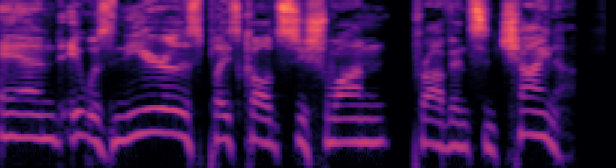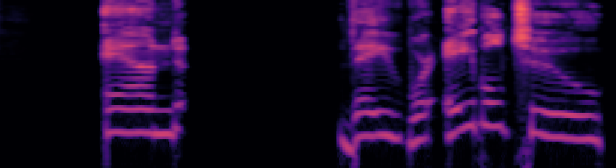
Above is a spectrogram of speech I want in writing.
And it was near this place called Sichuan province in China. And they were able to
